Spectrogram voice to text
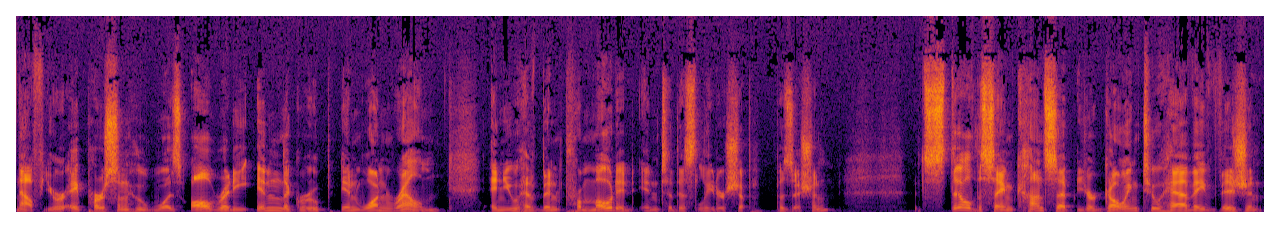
Now, if you're a person who was already in the group in one realm and you have been promoted into this leadership position, it's still the same concept. You're going to have a vision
